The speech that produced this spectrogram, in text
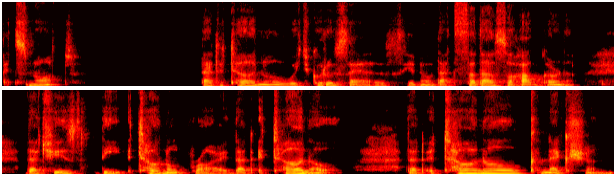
it's not that eternal which Guru says, you know, that Sada Suhagan, that she is the eternal bride, that eternal, that eternal connection,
